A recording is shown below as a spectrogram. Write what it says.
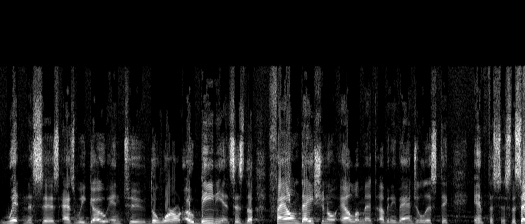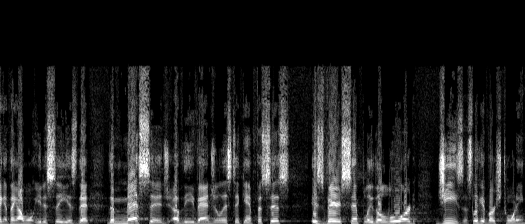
witnesses as we go into the world. Obedience is the foundational element of an evangelistic emphasis. The second thing I want you to see is that the message of the evangelistic emphasis is very simply the Lord Jesus. Look at verse 20.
